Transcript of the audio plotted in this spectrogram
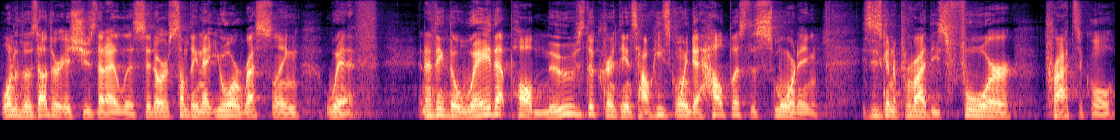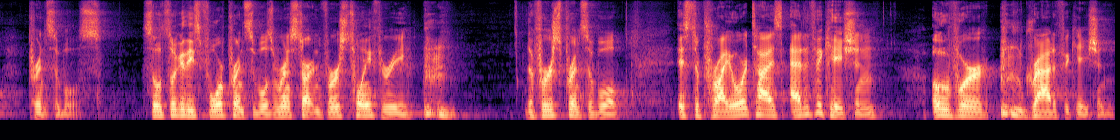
one of those other issues that I listed or something that you're wrestling with. And I think the way that Paul moves the Corinthians, how he's going to help us this morning, is he's going to provide these four practical principles. So let's look at these four principles. We're going to start in verse 23. the first principle is to prioritize edification over gratification.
